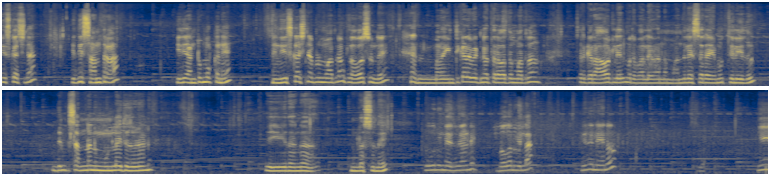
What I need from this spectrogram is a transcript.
తీసుకొచ్చిన. ఇది సంత్ర. ఇది అంటు మొక్కనే. నేను తీసుకొచ్చినప్పుడు మాత్రం ఫ్లవర్స్ ఉన్నాయి. మన ఇంటికాడ పెట్టిన తర్వాత మాత్రం సరిగ్గా రావట్లేదు. మరి వాళ్ళు ఏమైనా మందులు వేస్తారా ఏమో తెలియదు దీనికి సన్నని ముళ్ళు అయితే చూడండి. ఈ విధంగా ముళ్ళు వస్తున్నాయి. పూలు ఉన్నాయి చూడండి. బోగన్ విల్ల. ఇది నేను ఈ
